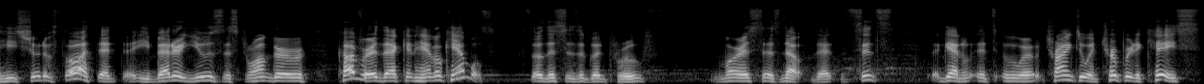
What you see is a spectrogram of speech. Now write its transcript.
he should have thought that uh, he better use the stronger cover that can handle camels. So this is a good proof. Morris says no. That since again we're trying to interpret a case,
